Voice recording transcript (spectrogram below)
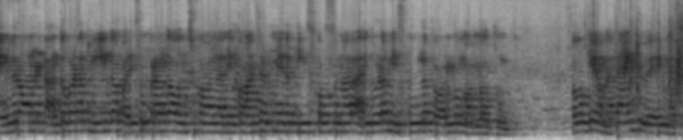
ఎన్విరాన్మెంట్ అంతా కూడా క్లీన్గా పరిశుభ్రంగా ఉంచుకోవాలనే కాన్సెప్ట్ మీద తీసుకొస్తున్నారు. అది కూడా మీ స్కూల్లో త్వరలో మొదలవుతుంది ఓకే అమ్మా. థ్యాంక్ యూ వెరీ మచ్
